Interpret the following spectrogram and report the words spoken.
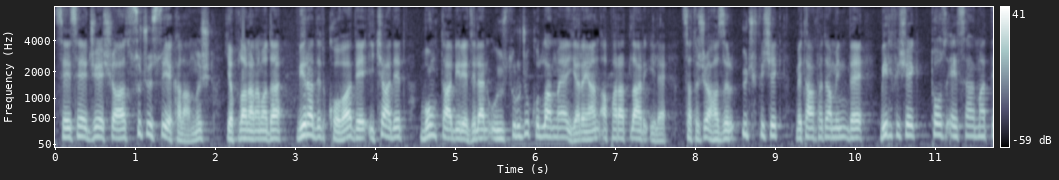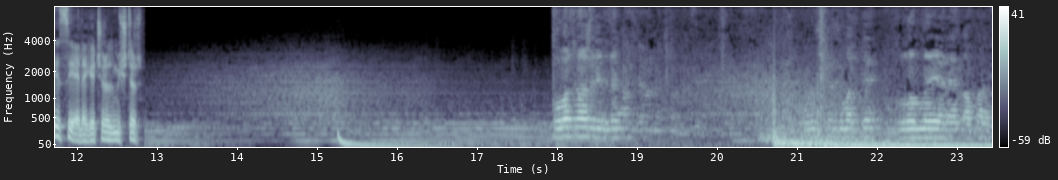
SSC şahıs suçüstü yakalanmış. Yapılan aramada bir adet kova ve iki adet bonk tabir edilen uyuşturucu kullanmaya yarayan aparatlar ile satışa hazır 3 fişek metamfetamin ve bir fişek toz esrar maddesi ele geçirilmiştir. Kova tabir edilen uyuşturucu madde kullanmaya yarayan aparat.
